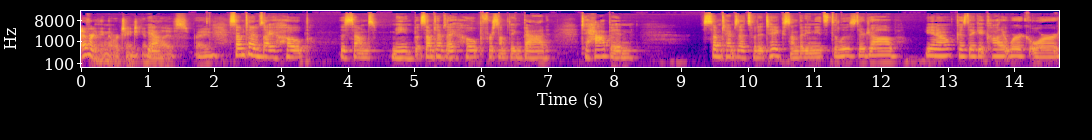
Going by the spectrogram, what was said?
everything that we're changing in yeah. our lives, right? Sometimes I hope this sounds mean, but sometimes I hope for something bad to happen. Sometimes that's what it takes. Somebody needs to lose their job, you know, because they get caught at work or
